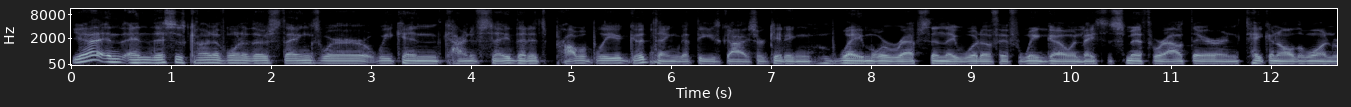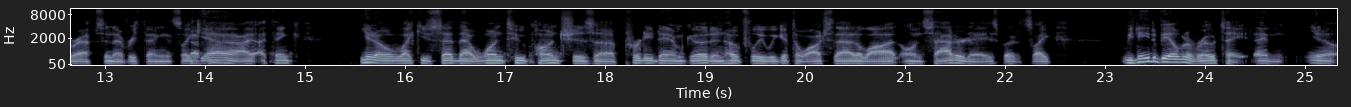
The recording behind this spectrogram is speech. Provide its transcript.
Yeah, and and this is kind of one of those things where we can kind of say that it's probably a good thing that these guys are getting way more reps than they would have if Wingo and Maason Smith were out there and taking all the one reps and everything. It's like, Definitely. yeah, I, I, think, you know, like you said, that one-two punch is uh, pretty damn good, and hopefully we get to watch that a lot on Saturdays. But it's like we need to be able to rotate, and you know,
